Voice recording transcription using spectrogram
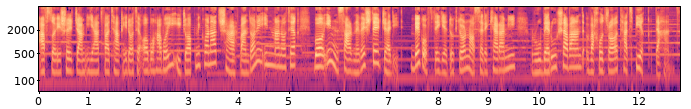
افزایش جمعیت و تغییرات آب و هوایی ایجاب می کند شهروندان این مناطق با این سرنوشت جدید به گفته دکتر ناصر کرمی روبرو شوند و خود را تطبیق دهند.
